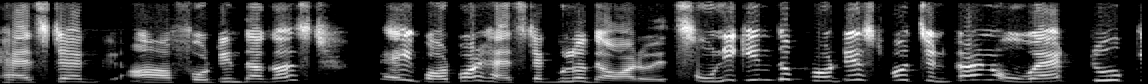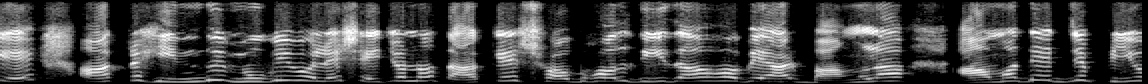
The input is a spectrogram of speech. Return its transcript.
hashtag fourteenth August এই পরপর হ্যাশট্যাগগুলো দেওয়া রয়েছে। উনি কিন্তু প্রোটেস্ট করছেন কারণ ওয়ার টু কে একটা হিন্দি মুভি বলে সেই জন্য তাকে সব হল দিয়ে দেওয়া হবে। আর বাংলা আমাদের যে প্রিয়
